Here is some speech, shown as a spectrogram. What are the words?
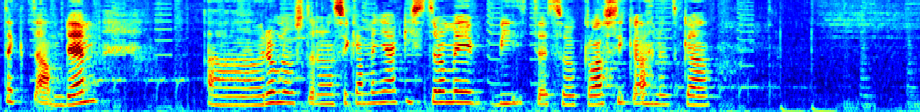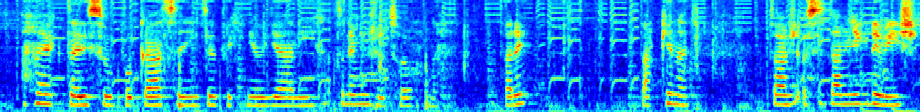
tak tam jdem. A rovnou se teda nasekáme nějaký stromy, víte co, klasika hnedka. A jak tady jsou pokácení, to je pěkně udělaný. A to nemůžu, co? Ne. Tady? Taky ne. To až asi tam někde víš.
